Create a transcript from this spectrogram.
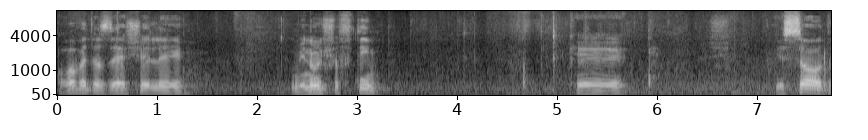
לרובד הזה של מינוי שופטים כיסוד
